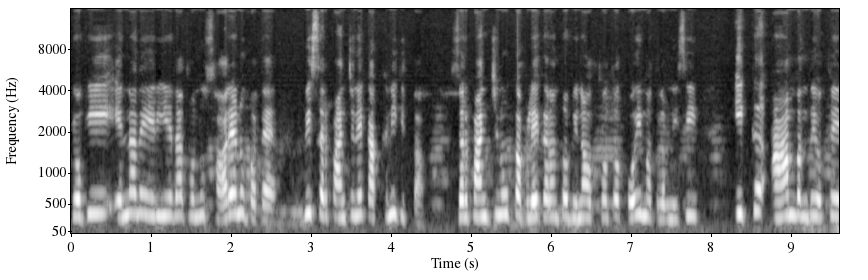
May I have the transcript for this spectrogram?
ਕਿਉਂਕਿ ਇਹਨਾਂ ਦੇ ਏਰੀਏ ਦਾ ਤੁਹਾਨੂੰ ਸਾਰਿਆਂ ਨੂੰ ਪਤਾ ਹੈ ਵੀ ਸਰਪੰਚ ਨੇ ਕੱਖ ਨਹੀਂ ਕੀਤਾ। ਸਰਪੰਚ ਨੂੰ ਘਪਲੇ ਕਰਨ ਤੋਂ ਬਿਨਾ ਉੱਥੋਂ ਤੋਂ ਕੋਈ ਮਤਲਬ ਨਹੀਂ ਸੀ। ਇੱਕ ਆਮ ਬੰਦੇ ਉੱਥੇ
